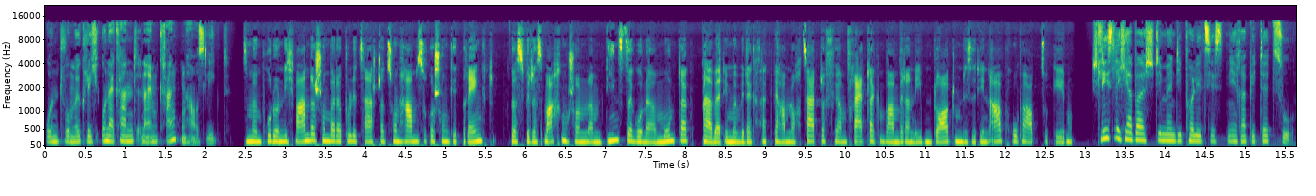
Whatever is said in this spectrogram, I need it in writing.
und womöglich unerkannt in einem Krankenhaus liegt. Also mein Bruder und ich waren da schon bei der Polizeistation, haben sogar schon gedrängt, dass wir das machen, schon am Dienstag oder am Montag. Aber er hat immer wieder gesagt, wir haben noch Zeit dafür. Am Freitag waren wir dann eben dort, um diese DNA-Probe abzugeben. Schließlich aber stimmen die Polizisten ihrer Bitte zu.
